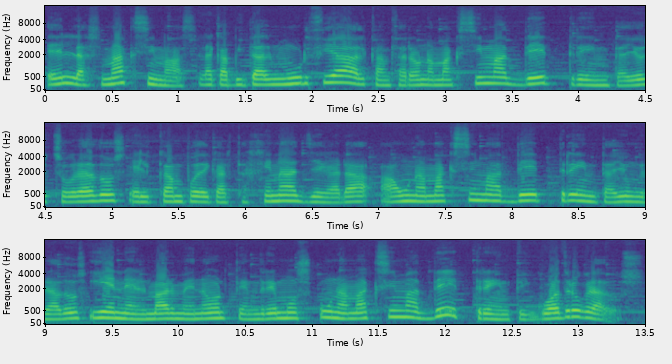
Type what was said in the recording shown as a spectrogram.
en las máximas. La capital Murcia alcanzará una máxima de 38 grados, el campo de Cartagena llegará a una máxima de 31 grados y en el Mar Menor tendremos una máxima de 34 grados.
